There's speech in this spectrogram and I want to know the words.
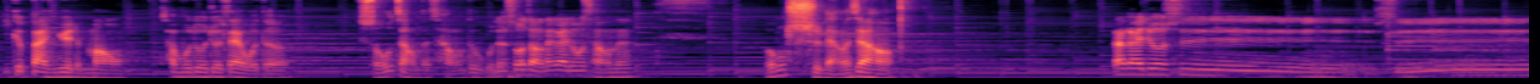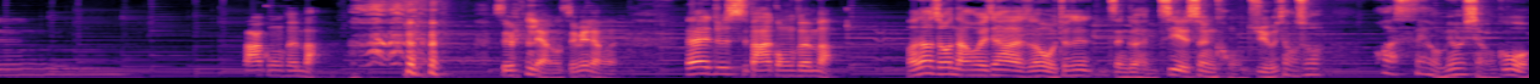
一个半月的猫，差不多就在我的手掌的长度。我的手掌大概多长呢？我用尺量一下哈。大概就是十八公分吧，随便量，随便量了，大概就是十八公分吧。然后那时候拿回家的时候，我就是整个很戒慎恐惧。我想说，哇塞，我没有想过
